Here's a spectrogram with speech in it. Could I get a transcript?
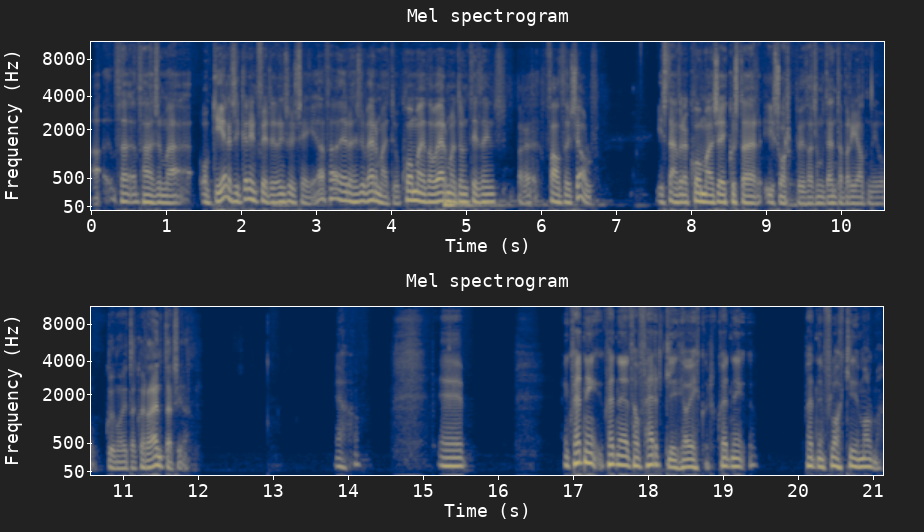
það, það sem að, og gera sér grein fyrir eins og ég segi, að það eru þessi verðmæti og koma þá verðmætum til þeins bara fá þau sjálf í stæðan fyrir að koma þessu einhver staðar í sorpu þar sem þetta enda bara í átni og guðum að vita hver það endar síðan Já. E, en hvernig, hvernig er þá ferlið hjá ykkur? Hvernig, hvernig flokkiði málma?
